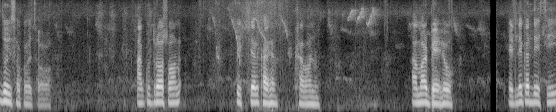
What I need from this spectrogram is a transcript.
જોઈ શકો છો. આ કૂતરો સોન પિક્ચર ખાય ખાવાનું. અમાર ભેહ્યો એટલે કે દેશી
